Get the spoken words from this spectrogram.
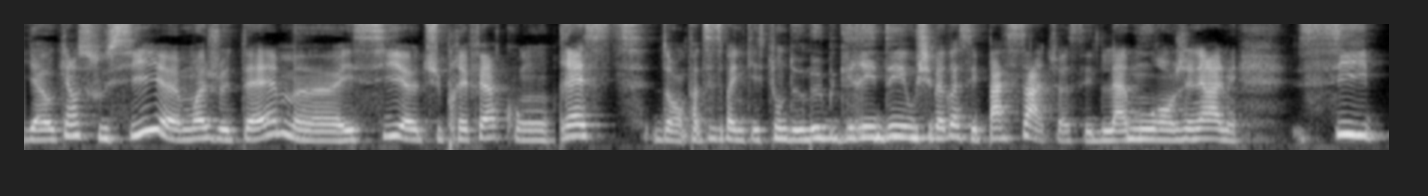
il y a aucun souci, euh, moi je t'aime, euh, et si euh, tu préfères qu'on reste dans, enfin c'est pas une question de m'upgrader ou je sais pas quoi, c'est pas ça, tu vois, c'est de l'amour en général, mais si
